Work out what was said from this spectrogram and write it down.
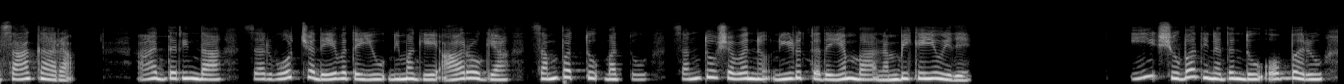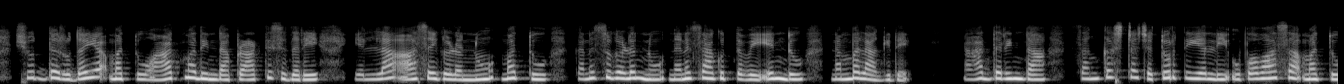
ಸಾಕಾರ. ಆದ್ದರಿಂದ ಸರ್ವೋಚ್ಚ ದೇವತೆಯು ನಿಮಗೆ ಆರೋಗ್ಯ, ಸಂಪತ್ತು ಮತ್ತು ಸಂತೋಷವನ್ನು ನೀಡುತ್ತದೆ ಎಂಬ ನಂಬಿಕೆಯೂ ಇದೆ. ಈ ಶುಭ ದಿನದಂದು ಒಬ್ಬರು ಶುದ್ಧ ಹೃದಯ ಮತ್ತು ಆತ್ಮದಿಂದ ಪ್ರಾರ್ಥಿಸಿದರೆ ಎಲ್ಲ ಆಸೆಗಳನ್ನು ಮತ್ತು ಕನಸುಗಳನ್ನು ನನಸಾಗುತ್ತವೆ ಎಂದು ನಂಬಲಾಗಿದೆ. ಆದ್ದರಿಂದ ಸಂಕಷ್ಟ ಚತುರ್ಥಿಯಲ್ಲಿ ಉಪವಾಸ ಮತ್ತು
